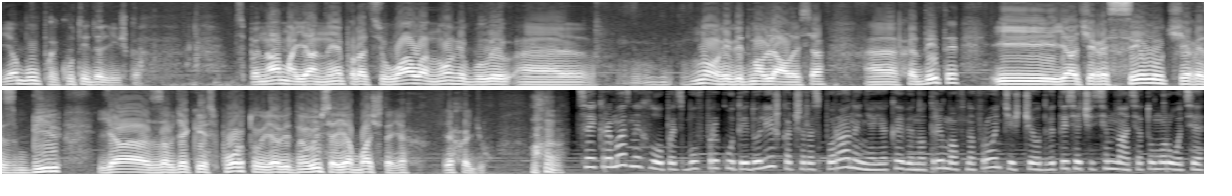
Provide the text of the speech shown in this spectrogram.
Я був прикутий до ліжка. Спина моя не працювала, ноги були, е, ноги відмовлялися е, ходити. І я через силу, через біль, я завдяки спорту я відновився, я бачите, я, я ходю. Цей кремезний хлопець був прикутий до ліжка через поранення, яке він отримав на фронті ще у 2017 році.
